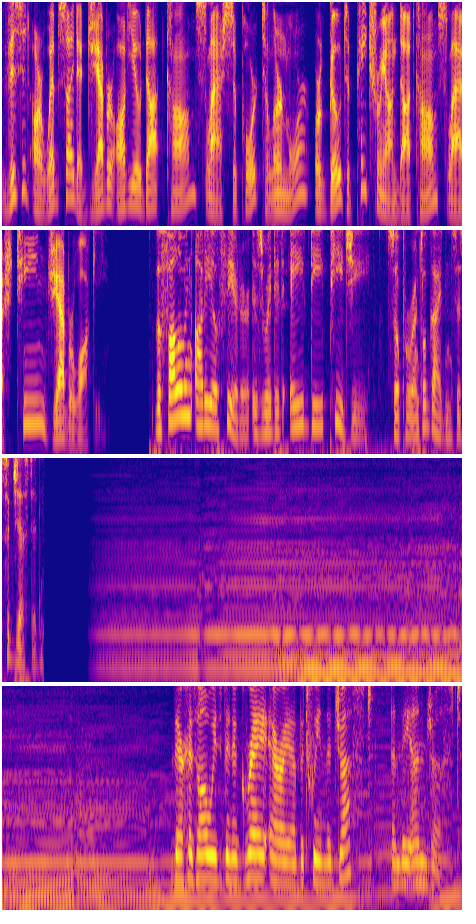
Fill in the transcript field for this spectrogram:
Visit our website at jabberaudio.com slash support to learn more or go to patreon.com slash team jabberwocky. The following audio theater is rated ADPG, so parental guidance is suggested. There has always been a gray area between the just and the unjust,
